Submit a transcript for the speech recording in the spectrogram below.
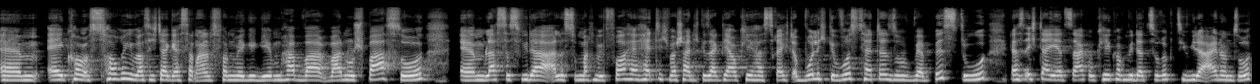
ähm, ey, komm, sorry, was ich da gestern alles von mir gegeben habe, war, war nur Spaß so. Ähm, lass das wieder alles so machen wie vorher. Hätte ich wahrscheinlich gesagt, ja, okay, hast recht, obwohl ich gewusst hätte, so wer bist du, dass ich da jetzt sage, okay, komm wieder zurück, zieh wieder ein und so.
